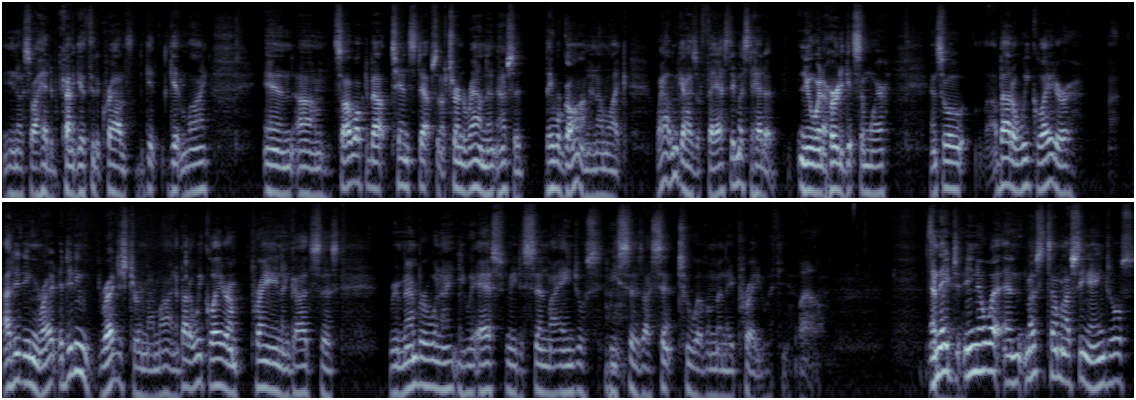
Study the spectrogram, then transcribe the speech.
you know, so I had to kind of go through the crowd and get get in line. And um, so I walked about ten steps, and I turned around, and I said they were gone, and I'm like, wow, them guys are fast. They must have had a you know in a hurry to get somewhere. And so about a week later, I didn't even re- it didn't even register in my mind. About a week later, I'm praying, and God says, "Remember when I, you asked me to send my angels?" Mm-hmm. He says, "I sent two of them, and they prayed with you." Wow. and amazing. they, you know what? And most of the time when I've seen angels,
